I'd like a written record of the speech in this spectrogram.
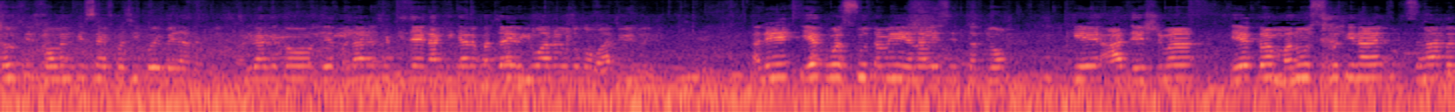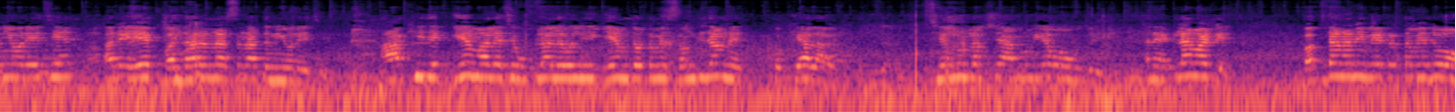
માધવસિંહ સોલંકી સાહેબ પછી કોઈ બન્યા નથી. ચિરાગે તો જે બનાવે છે ડિઝાઇન આખી ત્યારે બધા યુવાનો કોઈ વાંચવી જોઈએ. અને એક વસ્તુ તમે એનાલિસિસ કરજો કે આ દેશમાં એક મનુસ્મૃતિના સનાતનીઓ રહે છે અને એક બંધારણના સનાતનીઓ રહે છે. આખી જે ગેમ આલે છે, ઉપલા લેવલની ગેમ, જો તમે સમજી જાવ ને, તો ખ્યાલ આવે. છેલ્લું લક્ષ્ય આપણું એ હોવું જોઈએ. અને એટલા માટે બગદાણાની મેટર તમે જુઓ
